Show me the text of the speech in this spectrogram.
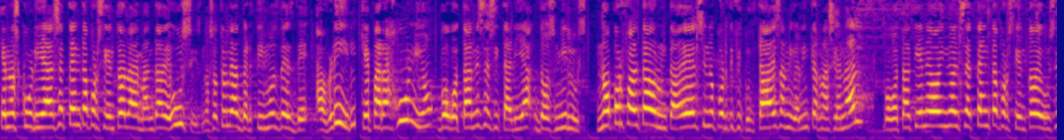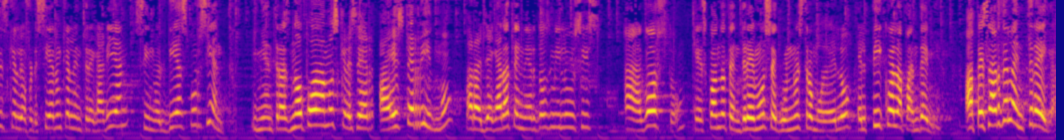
que nos cubría el 70% de la demanda de UCIs. Nosotros le advertimos desde abril que para junio Bogotá necesitaría 2.000 UCIs. No por falta de voluntad de él, sino por dificultades a nivel internacional. Bogotá tiene hoy no el 70% de UCIs que le ofrecieron que le entregarían, sino el 10%. Y mientras no podamos crecer a este ritmo para llegar a tener 2.000 UCIs a agosto, que es cuando tendremos, según nuestro modelo, el pico de la pandemia. A pesar de la entrega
